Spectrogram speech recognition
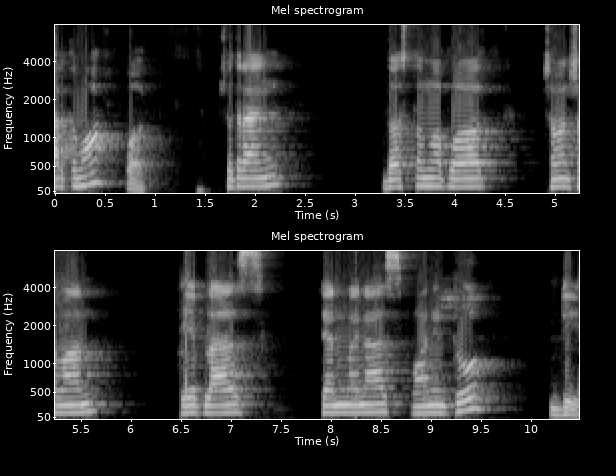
আরতম পদ সুতরাং দশতম পদ সমান সমান a plus ten minus one into d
